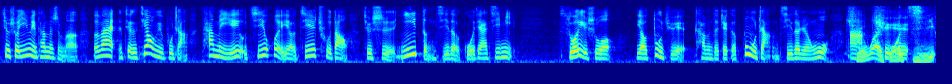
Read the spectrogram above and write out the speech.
就说因为他们什么外这个教育部长，他们也有机会要接触到就是一等级的国家机密，所以说要杜绝他们的这个部长级的人物啊娶外国籍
